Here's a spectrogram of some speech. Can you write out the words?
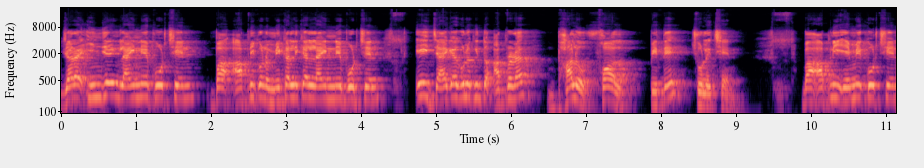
যারা ইঞ্জিনিয়ারিং লাইন নিয়ে পড়ছেন, বা আপনি কোনো মেকানিক্যাল লাইন নিয়ে পড়ছেন, এই জায়গাগুলো কিন্তু আপনারা ভালো ফল পেতে চলেছেন। বা আপনি এম এ করছেন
